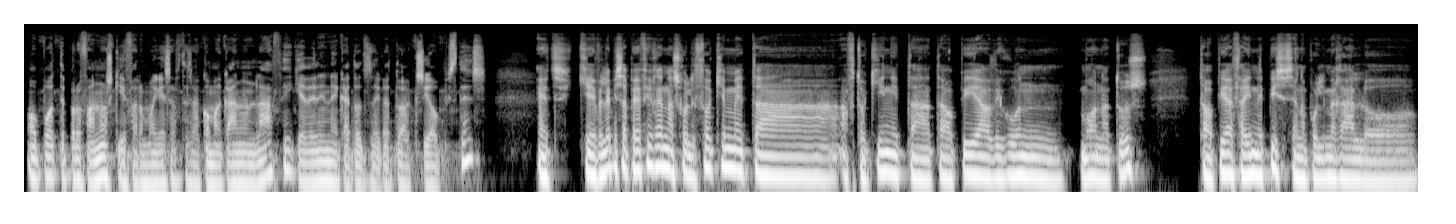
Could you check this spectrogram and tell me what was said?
οπότε προφανώς και οι εφαρμογές αυτές ακόμα κάνουν λάθη και δεν είναι 100% αξιόπιστες. Έτσι. Και βλέπεις απέφυγα να ασχοληθώ και με τα αυτοκίνητα τα οποία οδηγούν μόνα τους, τα οποία θα είναι επίσης ένα πολύ μεγάλο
